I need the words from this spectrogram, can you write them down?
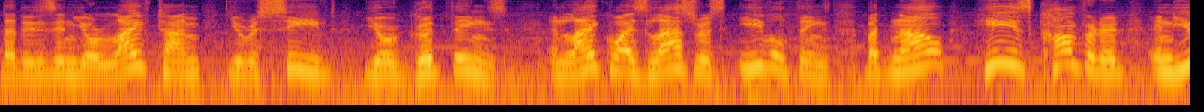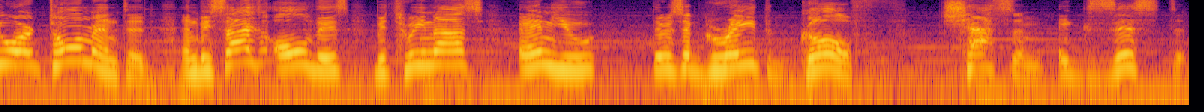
that it is in your lifetime you received your good things, and likewise Lazarus evil things. But now he is comforted, and you are tormented. And besides all this, between us and you, there is a great gulf, chasm existed.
